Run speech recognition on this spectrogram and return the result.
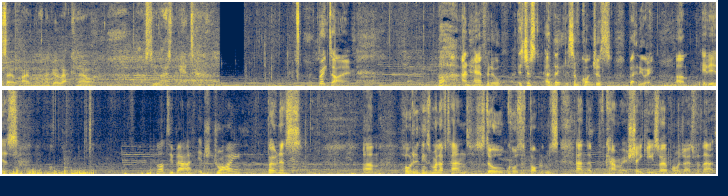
So I'm gonna go back now. I'll see you guys in a bit. Break time. Ah, and hair fiddle. It's just, I think it's subconscious, but anyway, um, it is not too bad. It's dry. Bonus. Um, holding things in my left hand still causes problems, and the camera is shaky, so I apologise for that.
